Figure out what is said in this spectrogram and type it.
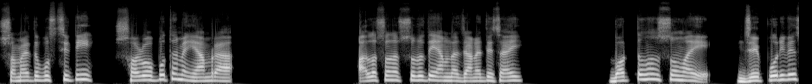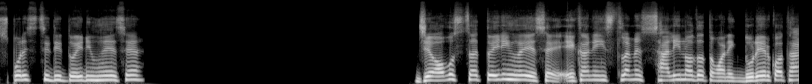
সময় উপস্থিতি, সর্বপ্রথমেই আমরা আলোচনার শুরুতেই আমরা জানাতে চাই, বর্তমান সময়ে যে পরিবেশ পরিস্থিতি তৈরি হয়েছে, যে অবস্থা তৈরি হয়েছে, এখানে ইসলামের শালীনতা তো অনেক দূরের কথা।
